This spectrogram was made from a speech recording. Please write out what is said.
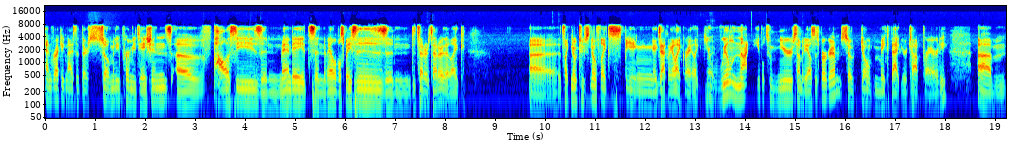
and recognize that there's so many permutations of policies and mandates and available spaces and et cetera, et cetera, that like uh, it's like no two snowflakes being exactly alike, right? Like you right. will not be able to mirror somebody else's program, so don't make that your top priority. Um,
